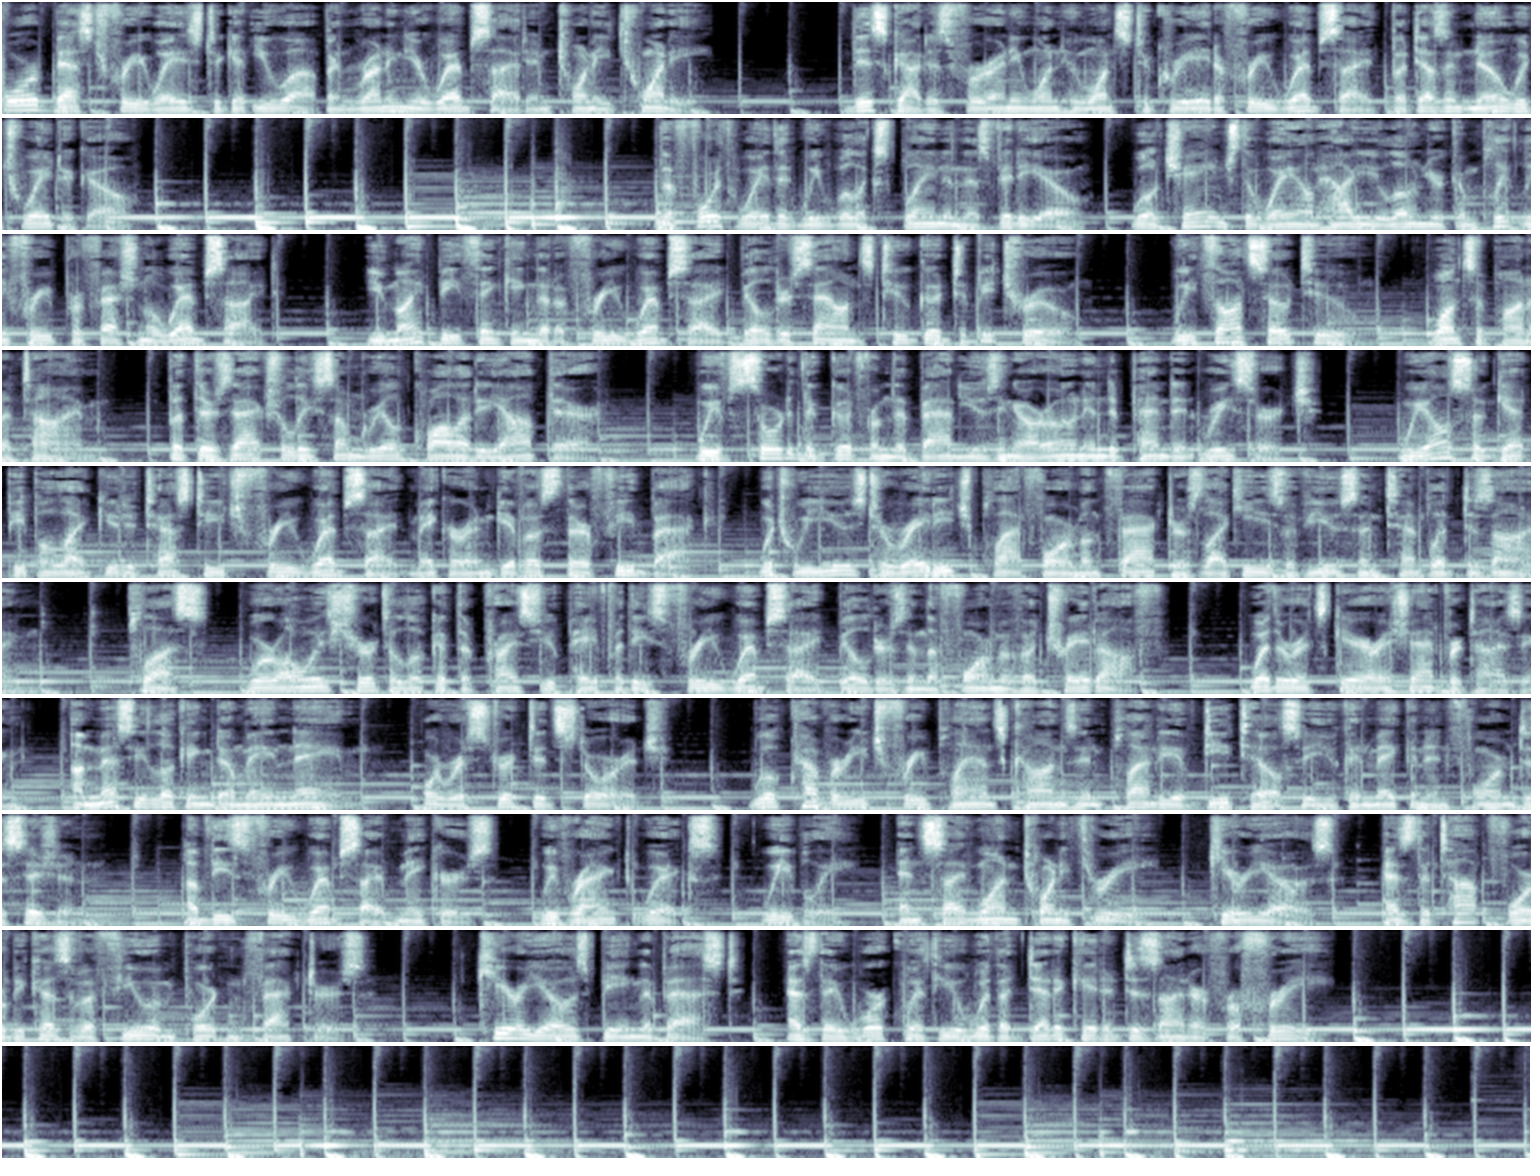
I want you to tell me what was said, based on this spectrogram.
4 best free ways to get you up and running your website in 2020. This guide is for anyone who wants to create a free website but doesn't know which way to go. The fourth way that we will explain in this video, will change the way on how you loan your completely free professional website. You might be thinking that a free website builder sounds too good to be true. We thought so too, once upon a time, but there's actually some real quality out there. We've sorted the good from the bad using our own independent research. We also get people like you to test each free website maker and give us their feedback, which we use to rate each platform on factors like ease of use and template design. Plus, we're always sure to look at the price you pay for these free website builders in the form of a trade-off. Whether it's garish advertising, a messy-looking domain name, or restricted storage. We'll cover each free plan's cons in plenty of detail so you can make an informed decision. Of these free website makers, we've ranked Wix, Weebly, and Site123, Kiryoz, as the top 4 because of a few important factors. Kiryoz being the best, as they work with you with a dedicated designer for free.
